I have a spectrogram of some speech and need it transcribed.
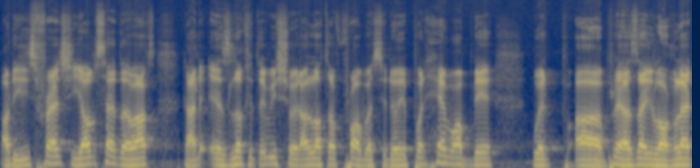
of these French young centre backs that is looking to be showing a lot of promise. You know, you put him up there with uh, players like Lenglet,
